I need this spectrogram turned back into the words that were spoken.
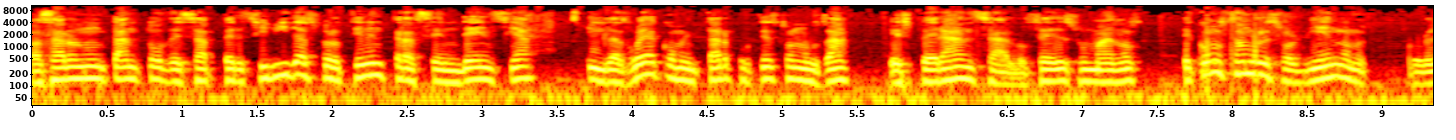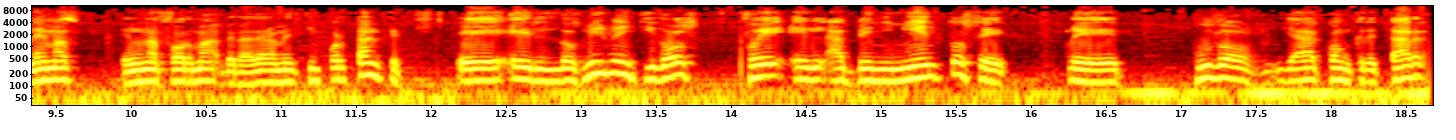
pasaron un tanto desapercibidas, pero tienen trascendencia y las voy a comentar porque esto nos da esperanza a los seres humanos de cómo estamos resolviendo nuestros problemas en una forma verdaderamente importante. Eh, el 2022 fue el advenimiento, se eh, pudo ya concretar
